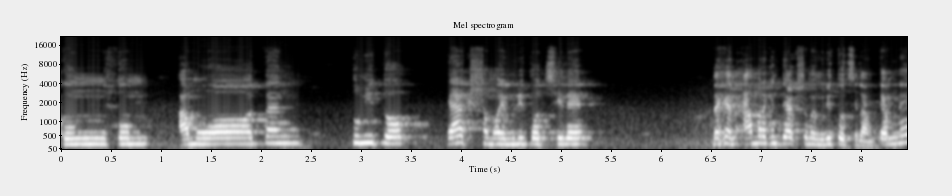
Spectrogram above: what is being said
কুনতুম আমওয়াতান তুমি তো এক সময় মৃত ছিলে। দেখেন, আমরা কিন্তু এক সময় মৃত ছিলাম, কেমনে?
